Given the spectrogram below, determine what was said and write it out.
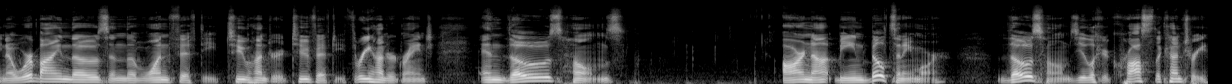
You know, we're buying those in the 150, 200, 250, 300 range. And those homes are not being built anymore. Those homes, you look across the country,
